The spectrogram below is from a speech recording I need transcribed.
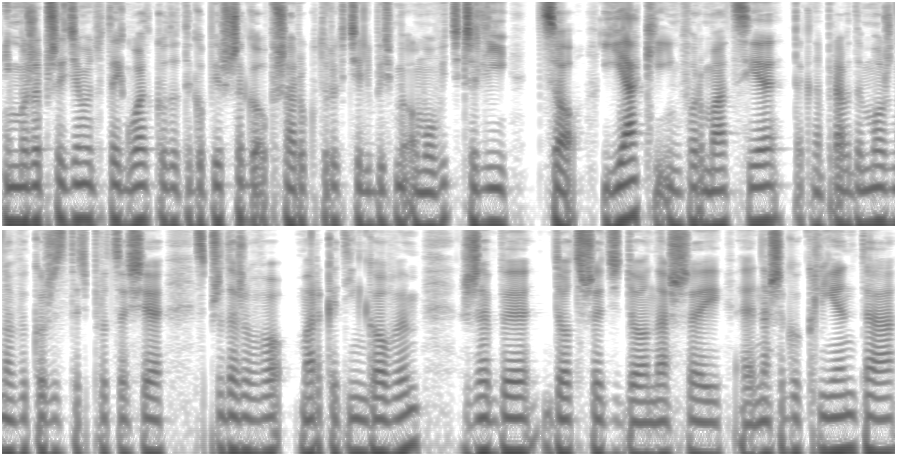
I może przejdziemy tutaj gładko do tego pierwszego obszaru, który chcielibyśmy omówić, czyli co, jakie informacje tak naprawdę można wykorzystać w procesie sprzedażowo-marketingowym, żeby dotrzeć do naszej, e, naszego klienta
